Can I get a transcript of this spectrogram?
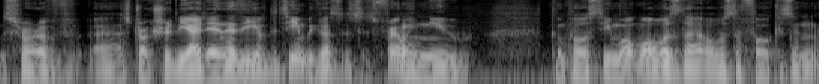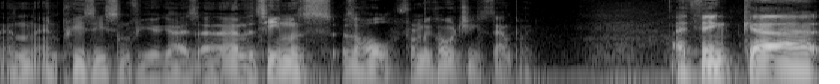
sort of uh, structure the identity of the team because it's, it's fairly new composed team. What, what was the what was the focus in, in, in preseason for you guys and, and the team as as a whole from a coaching standpoint? I think uh,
